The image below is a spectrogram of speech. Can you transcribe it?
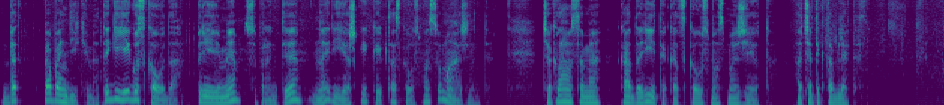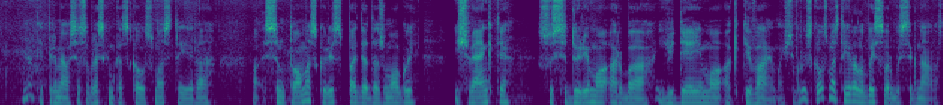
bet pabandykime. Taigi, jeigu skauda, priimi, supranti, na ir ieškai, kaip tą skausmą sumažinti. Čia klausime, ką daryti, kad skausmas mažėtų. Ar čia tik tabletės? Ne, tai pirmiausia, supraskim, kad skausmas tai yra simptomas, kuris padeda žmogui išvengti susidūrimo arba judėjimo aktyvavimo. Iš tikrųjų, skausmas tai yra labai svarbus signalas.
